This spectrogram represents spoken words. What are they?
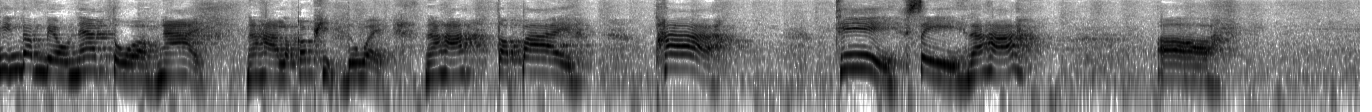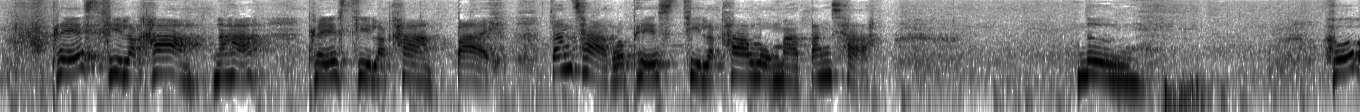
ทิ้งดัมเบลแนบตัวง่ายนะคะ แล้วก็ผิดด้วยนะคะ ต่อไปท่าที่4นะคะเอ่อเพรสทีละข้างนะคะเพรสทีละข้างไป ตั้งฉากแล้วเพรสทีละข้างลงมาตั้งฉากหนึ่ง ฮึบ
